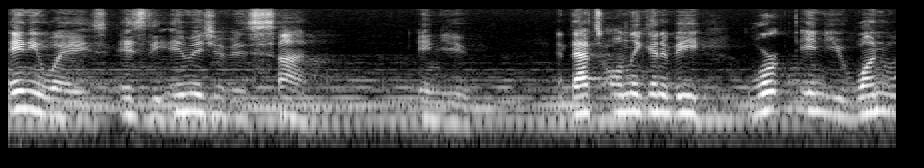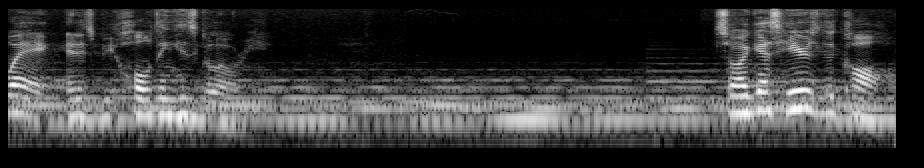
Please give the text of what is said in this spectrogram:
anyways, is the image of his son in you. And that's only going to be worked in you one way, and it's beholding his glory. So I guess here's the call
